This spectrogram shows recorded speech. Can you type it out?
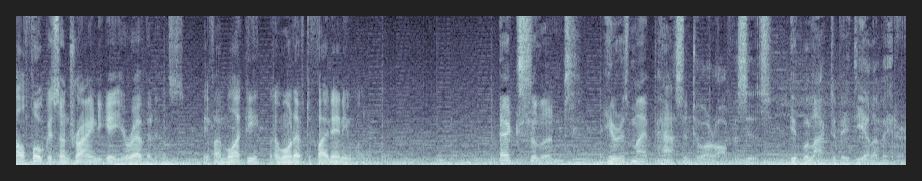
I'll focus on trying to get your evidence. If I'm lucky, I won't have to fight anyone. Excellent. Here is my pass into our offices. It will activate the elevator.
